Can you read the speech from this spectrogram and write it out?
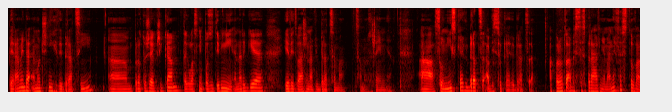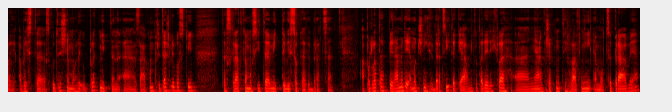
pyramida emočních vibrací, um, protože, jak říkám, tak vlastně pozitivní energie je vytvářena vibracema, samozřejmě. A jsou nízké vibrace a vysoké vibrace. A proto, abyste správně manifestovali, abyste skutečně mohli uplatnit ten uh, zákon přitažlivosti, tak zkrátka musíte mít ty vysoké vibrace. A podle té pyramidy emočních vibrací, tak já vám to tady rychle uh, nějak řeknu ty hlavní emoce právě.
